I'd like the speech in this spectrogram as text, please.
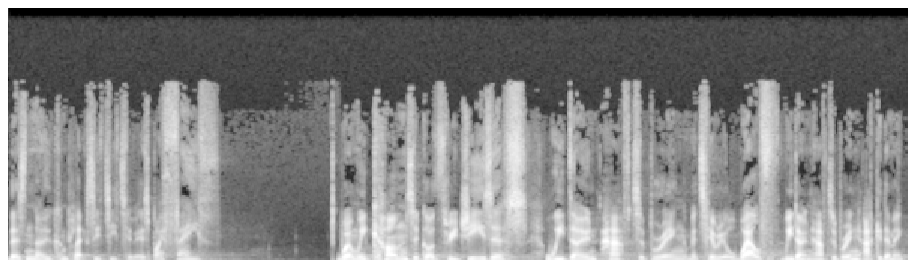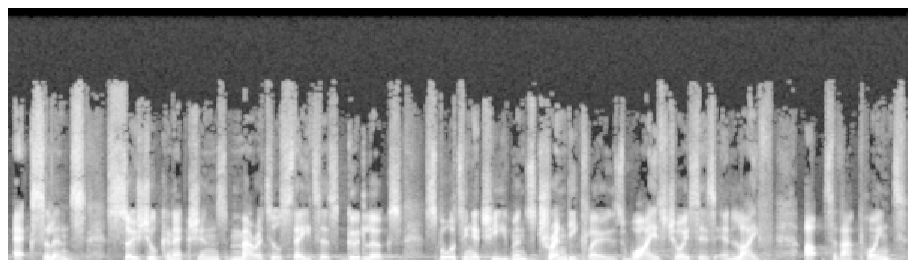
There's no complexity to it. It's by faith. When we come to God through Jesus, we don't have to bring material wealth, we don't have to bring academic excellence, social connections, marital status, good looks, sporting achievements, trendy clothes, wise choices in life up to that point,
